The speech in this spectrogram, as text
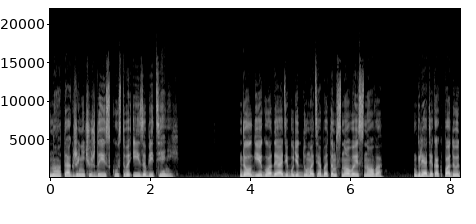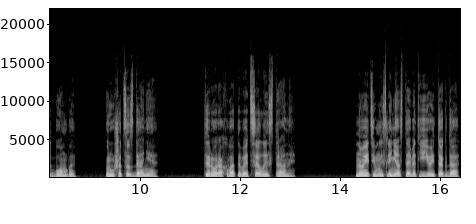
но также не чужды искусства и изобретений. Долгие годы Ади будет думать об этом снова и снова, глядя, как падают бомбы, рушатся здания. Террор охватывает целые страны. Но эти мысли не оставят ее и тогда,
